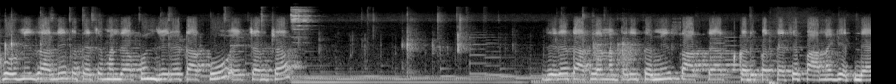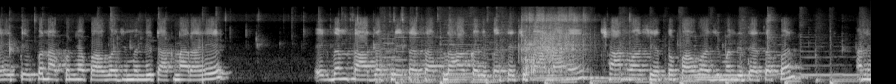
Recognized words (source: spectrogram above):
फोडणी झाली का त्याच्यामध्ये आपण जिरे टाकू. एक चमचा. जिरे टाकल्यानंतर इथं मी सात ते आठ कडीपत्त्याचे पानं घेतले आहे ते पण आपण ह्या पावभाजीमध्ये टाकणार आहे. एकदम ताजा फ्रेश असा आपला हा कडीपत्त्याची पानं आहे. छान वास येतो पावभाजीमध्ये त्याचा पण. आणि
